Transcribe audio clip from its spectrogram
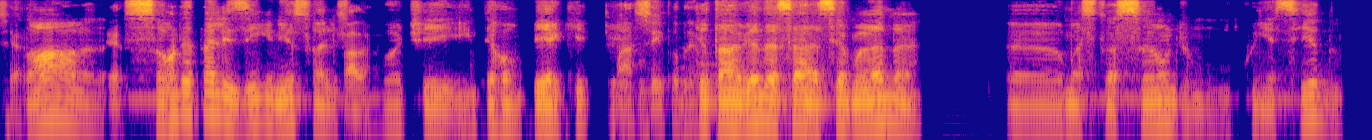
Só, é. só um detalhezinho nisso, Alisson. Fala. Vou te interromper aqui. Mas sem problema. Eu estava vendo essa semana uh, uma situação de um conhecido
